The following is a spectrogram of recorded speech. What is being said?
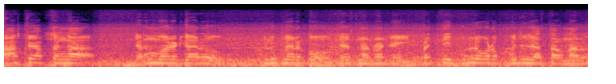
రాష్ట్ర వ్యాప్తంగా జగన్మోహన్ రెడ్డి గారు పిలుపు మేరకు చేస్తున్నటువంటి ప్రతి గుళ్ళు కూడా పూజలు చేస్తూ ఉన్నారు.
